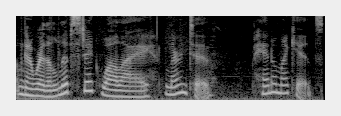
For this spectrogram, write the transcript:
I'm going to wear the lipstick while I learn to handle my kids.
